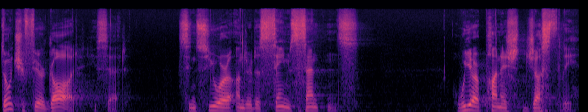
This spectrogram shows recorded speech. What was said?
Don't you fear God, he said, since you are under the same sentence. We are punished justly,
